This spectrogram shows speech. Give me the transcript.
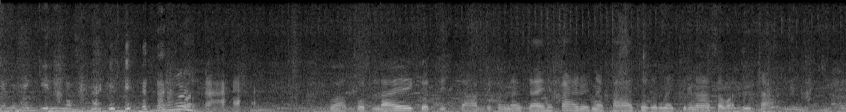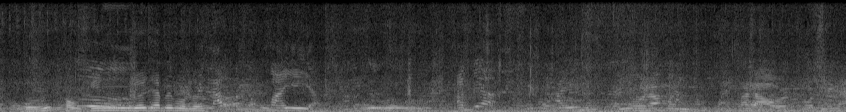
ยังไม่ให้กินหรอกฝากดไลค์กดติดตามเป็นกำลังใจให้ป้าด้วยนะคะเจอกันใหม่คลิปหน้าสวัสดีค่ะโอ้ยของกินเยอะแยะไปหมดเลยไม่อะอันเนี้ยใครอายุน้ำมันมาราวตัวนี้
